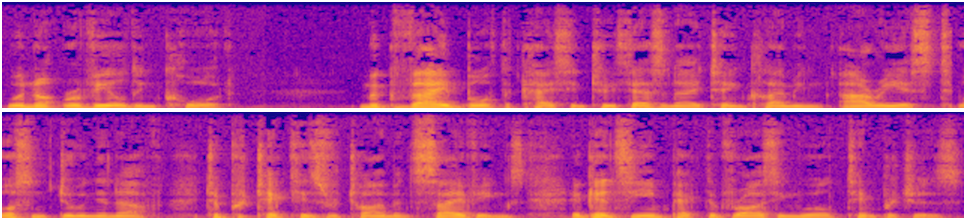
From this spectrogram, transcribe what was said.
were not revealed in court. McVeigh bought the case in 2018, claiming REST wasn't doing enough to protect his retirement savings against the impact of rising world temperatures.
